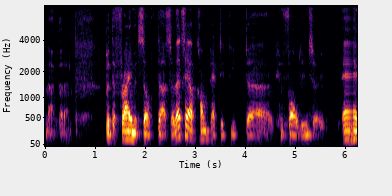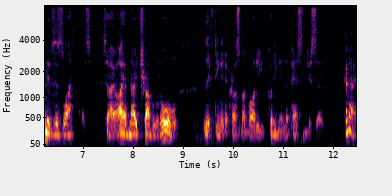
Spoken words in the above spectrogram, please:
no, they don't. But the frame itself does. So that's how compact it, it uh, can fold into. And it's as light as. So I have no trouble at all lifting it across my body, putting in the passenger seat. Can I?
